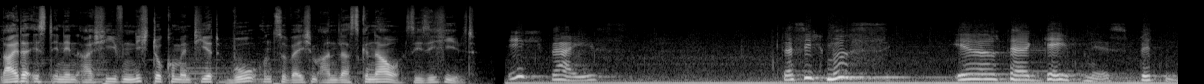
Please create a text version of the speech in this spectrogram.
leider ist in den Archiven nicht dokumentiert, wo und zu welchem Anlass genau sie sie hielt. Ich weiß, dass ich muss Ihr Vergebnis bitten,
